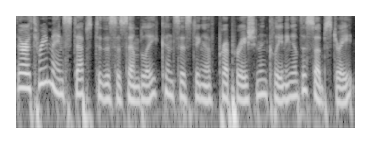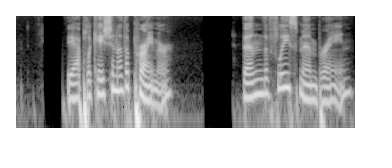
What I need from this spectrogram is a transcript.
There are three main steps to this assembly, consisting of preparation and cleaning of the substrate, the application of the primer, then the fleece membrane,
